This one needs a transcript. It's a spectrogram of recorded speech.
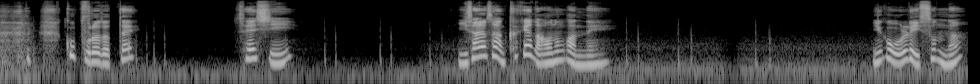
코 부러졌대? 3시. 이사 현상 크게 나오는 거 같네. 이거 원래 있었나?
